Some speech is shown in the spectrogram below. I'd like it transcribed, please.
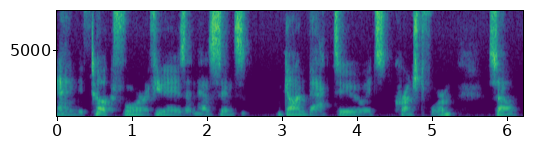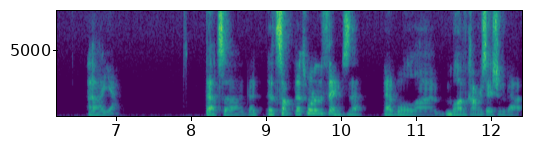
and it took for a few days and has since gone back to its crunched form. So, uh, yeah, that's uh that that's some, that's one of the things that that we'll uh, we'll have a conversation about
